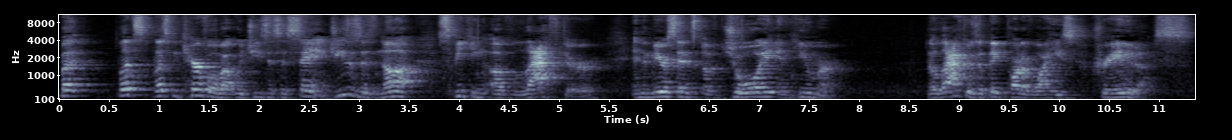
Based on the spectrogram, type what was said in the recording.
But let's let's be careful about what Jesus is saying. Jesus is not speaking of laughter in the mere sense of joy and humor. Now, laughter is a big part of why he's created us.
